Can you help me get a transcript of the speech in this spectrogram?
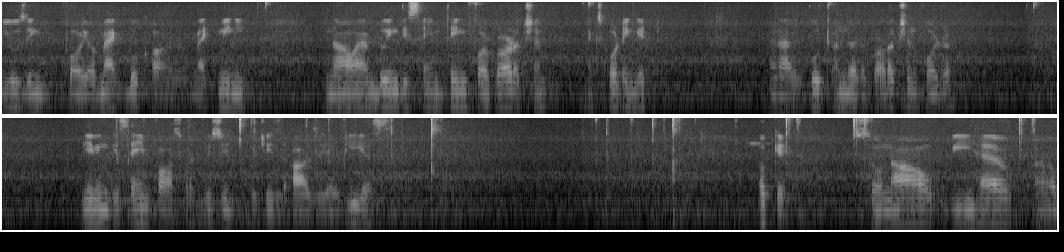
using for your macbook or mac mini. Now i am doing the same thing for production exporting it. And i will put under the production folder giving the same password which is which is rzlts okay so now we have uh,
